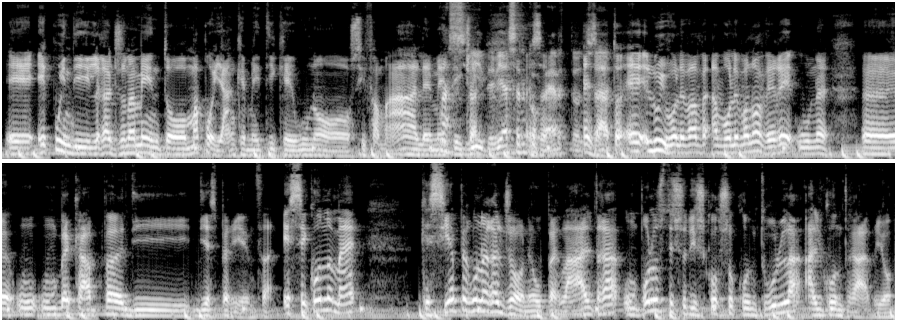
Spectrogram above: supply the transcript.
E, e, quindi il ragionamento, ma poi anche metti che uno si fa male, metti, ma sì, cioè, devi essere esatto, coperto. Esatto, cioè. e lui voleva, volevano avere un, eh, un, un backup di, di esperienza. E secondo me che sia per una ragione o per l'altra, un po' lo stesso discorso con Trulla al contrario,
